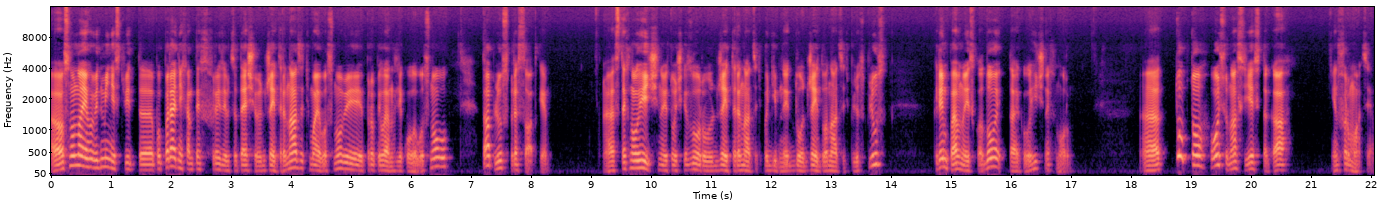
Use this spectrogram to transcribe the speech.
Основна його відмінність від е, попередніх антифризів це те, що J13 має в основі пропіленгліколову основу та плюс присадки. З технологічної точки зору J13 подібний до J12, крім певної складової та екологічних норм. Е, тобто, ось у нас є така інформація.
